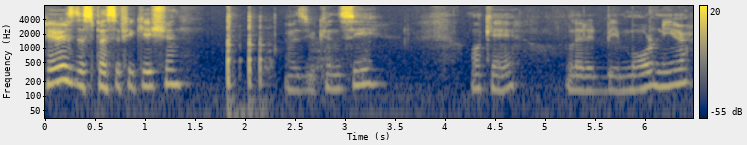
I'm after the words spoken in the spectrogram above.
here is the specification as you can see. Okay let it be more near.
